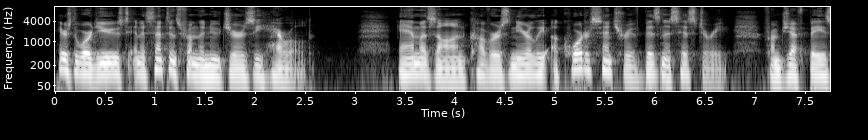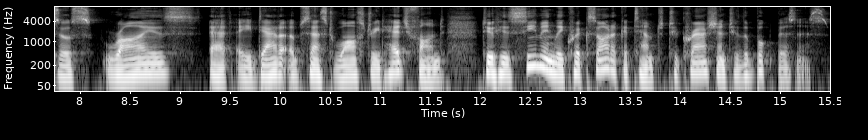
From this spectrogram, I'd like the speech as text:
Here's the word used in a sentence from the New Jersey Herald. Amazon covers nearly a quarter century of business history, from Jeff Bezos' rise at a data obsessed Wall Street hedge fund to his seemingly quixotic attempt to crash into the book business.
